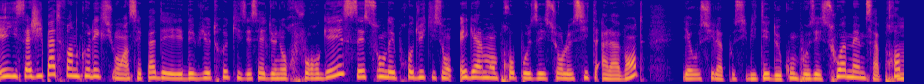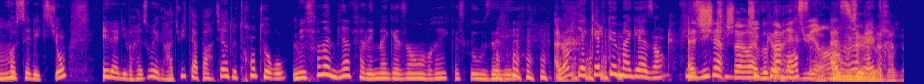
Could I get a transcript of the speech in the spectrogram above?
Et il ne s'agit pas de fin de collection, hein. ce n'est pas des, des vieux trucs qu'ils essayent de nous refourguer, ce sont des produits qui sont également proposés sur le site à la vente. Il y a aussi la possibilité de composer soi-même sa propre Mhm. sélection et la livraison est gratuite à partir de 30 euros. Mais si on aime bien faire les magasins en vrai, qu'est-ce que vous avez Alors il y a quelques magasins Elle physiques cherche, hein, qui elle veut pas commencent réduire, hein. à Ah, s'y mettre. aujourd'hui.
